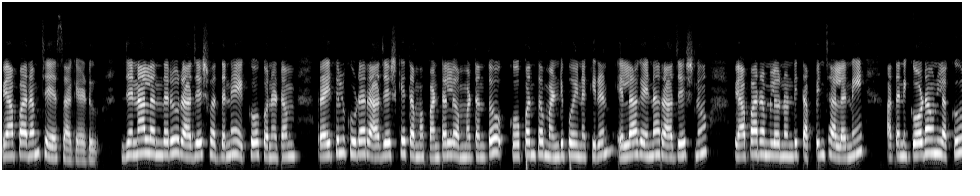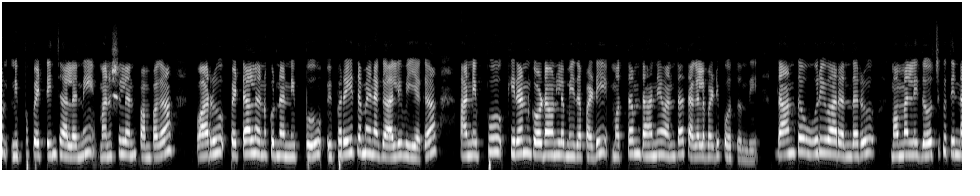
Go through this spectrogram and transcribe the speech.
వ్యాపారం చేయసాగాడు. జనాలందరూ రాజేష్ వద్దనే ఎక్కువ కొనటం రైతులు కూడా రాజేష్కే తమ పంటలు అమ్మటంతో కోపంతో మండిపోయిన కిరణ్ ఎలాగైనా రాజేష్ను వ్యాపారంలో నుండి తప్పించాలని అతని గోడౌన్లకు నిప్పు పెట్టించాలని మనుషులను పంపగా వారు పెట్టాలనుకున్న నిప్పు విపరీతమైన గాలి వీయగా ఆ నిప్పు కిరణ్ గోడౌన్ల మీద పడి మొత్తం ధాన్యం అంతా తగలబడిపోతుంది. దాంతో ఊరి వారందరూ మమ్మల్ని దోచుకు తిన్న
